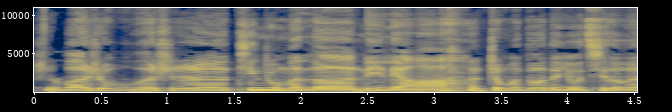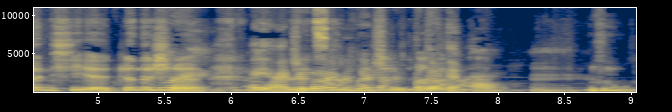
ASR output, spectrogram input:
什么？是我是听众们的力量啊！这么多的有趣的问题，真的是，哎呀，这个真的是不得了。嗯嗯，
